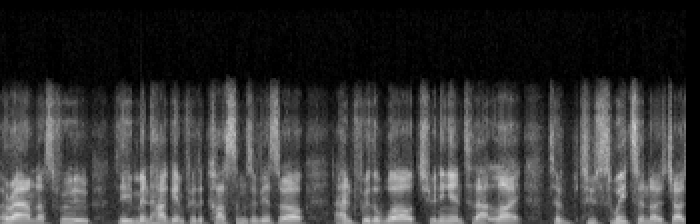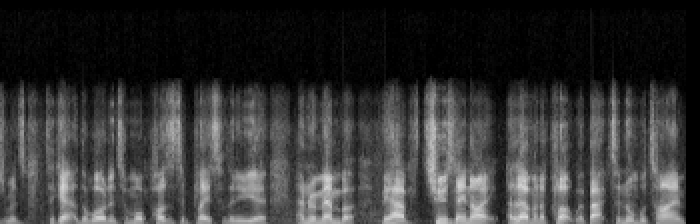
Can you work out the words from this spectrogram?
around us through the minhagim, through the customs of Israel, and through the world, tuning into that light to, to sweeten those judgments, to get the world into a more positive place for the new year. And remember, we have Tuesday night, 11 o'clock. We're back to normal time.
